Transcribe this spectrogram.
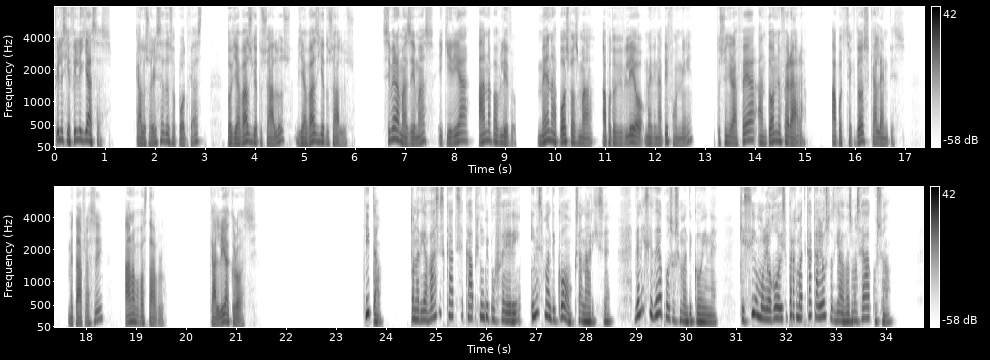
Φίλες και φίλοι, γεια σας. Καλώς ορίσατε στο podcast Το διαβάζω για τους άλλους, διαβάζει για τους άλλους. Σήμερα μαζί μας η κυρία Άννα Παυλίδου, με ένα απόσπασμα από το βιβλίο Με δυνατή φωνή του συγγραφέα Αντώνιο Φεράρα, από τις εκδόσεις Καλέντης. Μετάφραση Άννα Παπασταύρου. Καλή ακρόαση. Κοίτα, το να διαβάσεις κάτι σε κάποιον που υποφέρει είναι σημαντικό, ξανάρχισε. Δεν έχεις ιδέα πόσο σημαντικό είναι. Και εσύ, ομολογώ, είσαι πραγματικά καλός στο διάβασμα, σε άκουσα.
